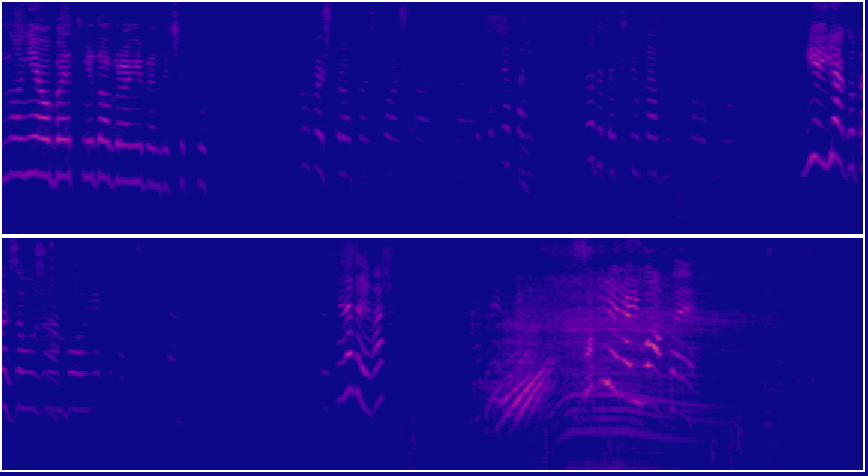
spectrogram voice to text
no nie obetnie, dobra, nie będę cię tłukł. Tylko weź trochę skoś, a tu zaraz... Tylko czekaj. Co ty tak z tym kablem się porobiło? Nie, ja go tak założyłem, bo jego tak ten... To nie nagrywasz? Nagrywam. Zabieraj łapę! Kuźwa, kto cię prosił?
